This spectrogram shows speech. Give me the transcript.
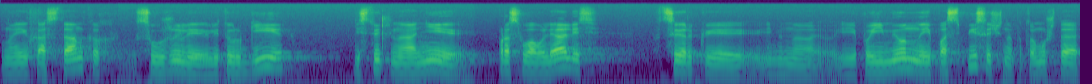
на их останках служили литургии. Действительно, они прославлялись в церкви именно и поименно, и посписочно, потому что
